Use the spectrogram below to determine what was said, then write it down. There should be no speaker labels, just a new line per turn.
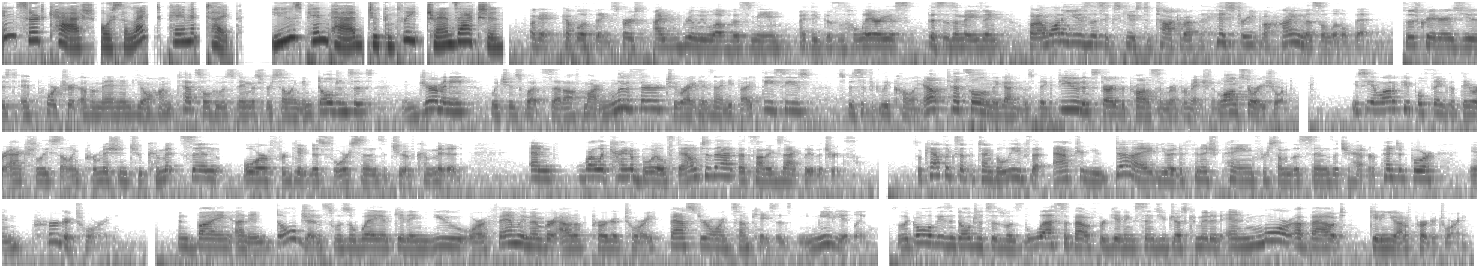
Insert cash or select payment type. Use PinPad to complete transaction.
Okay, a couple of things. First, I really love this meme. I think this is hilarious. This is amazing. But I want to use this excuse to talk about the history behind this a little bit. So this creator has used a portrait of a man named Johann Tetzel, who was famous for selling indulgences in Germany, which is what set off Martin Luther to write his 95 Theses, specifically calling out Tetzel, and they got into this big feud and started the Protestant Reformation. Long story short. You see, a lot of people think that they were actually selling permission to commit sin or forgiveness for sins that you have committed. And while it kind of boils down to that, that's not exactly the truth. So Catholics at the time believed that after you died, you had to finish paying for some of the sins that you hadn't repented for in purgatory. And buying an indulgence was a way of getting you or a family member out of purgatory faster, or in some cases, immediately. So the goal of these indulgences was less about forgiving sins you just committed and more about getting you out of purgatory.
